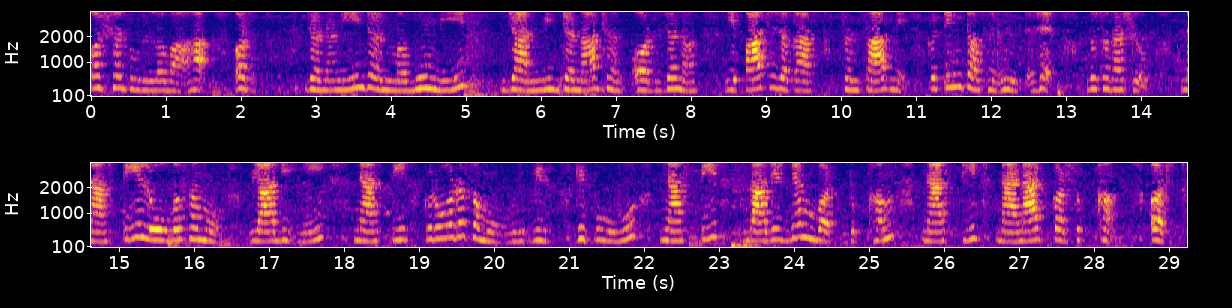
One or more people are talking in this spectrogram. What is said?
पश्य दुर्लभाः अर्थ जननी, जन्मभूमि, जानवी, जनार्दन और जन। ये पाँच जगह संसार में कृतज्ञता से मिलते हैं। दूसरा श्लोक नास्ति लोभ समो, व्याधि नास्ति क्रोध समो रिपु नास्ति दारिद्र्यम व दुखम नास्ति नानात पर सुखम। अर्थ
